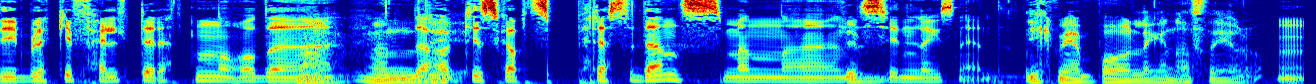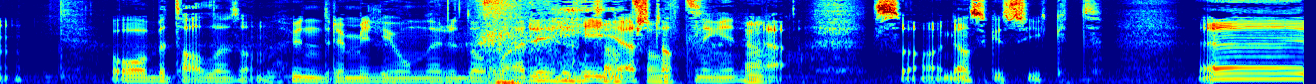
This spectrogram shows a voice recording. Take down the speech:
De ble ikke felt i retten, og det, Nei, det de, har ikke skapt presedens, men de, siden legges ned. gikk med på å legge ned stedet, da. Mm. Og betale sånn 100 millioner dollar i erstatninger. Ja. Ja. Så ganske sykt. Eh,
